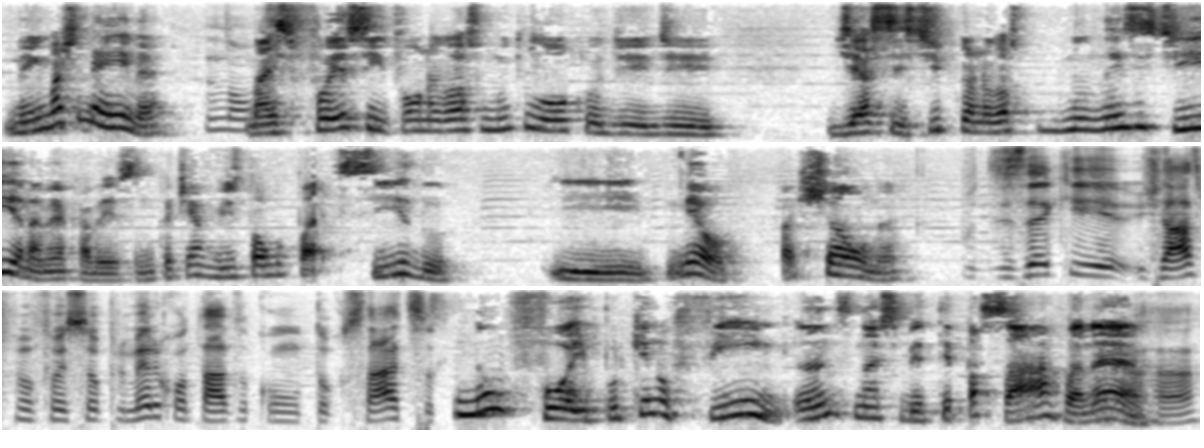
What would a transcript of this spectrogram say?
Nem imaginei, né? Nossa. Mas foi assim, foi um negócio muito louco de, de, de assistir, porque o negócio não não existia na minha cabeça. Nunca tinha visto algo parecido. E, meu, paixão, né? Dizer que Jaspion foi seu primeiro contato com o Tokusatsu? Não foi, porque no fim, antes no SBT passava, né? Aham.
